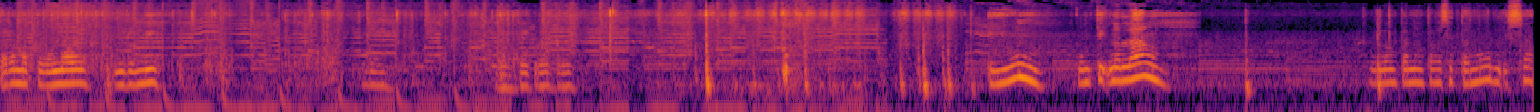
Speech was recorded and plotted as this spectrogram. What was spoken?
Para matunaw ang dumi. Ayan. Break, break. Ayun, kunti na lang. Kulang pa ng paracetamol, isa.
